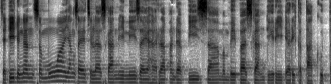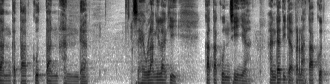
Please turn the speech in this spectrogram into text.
Jadi dengan semua yang saya jelaskan ini saya harap Anda bisa membebaskan diri dari ketakutan-ketakutan Anda. Saya ulangi lagi kata kuncinya. Anda tidak pernah takut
